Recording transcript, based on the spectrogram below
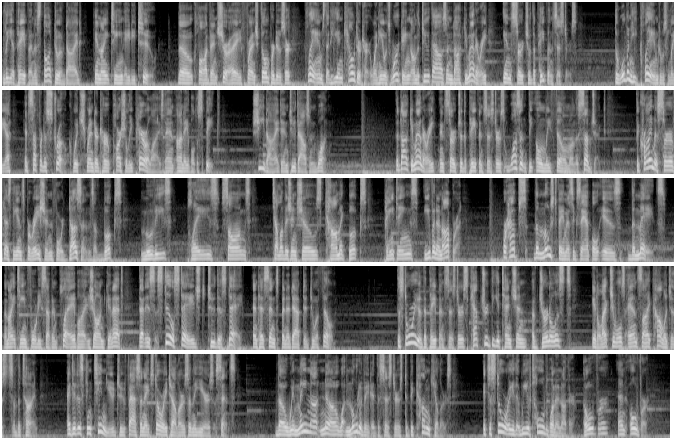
Leah Papin is thought to have died in 1982, though Claude Ventura, a French film producer, claims that he encountered her when he was working on the 2000 documentary In Search of the Papin Sisters. The woman he claimed was Leah had suffered a stroke which rendered her partially paralyzed and unable to speak. She died in 2001. The documentary, In Search of the Papin Sisters, wasn't the only film on the subject. The crime has served as the inspiration for dozens of books, movies, plays, songs, television shows, comic books, paintings, even an opera. Perhaps the most famous example is The Maids, a 1947 play by Jean Genet that is still staged to this day and has since been adapted to a film. The story of the Papin sisters captured the attention of journalists, intellectuals, and psychologists of the time, and it has continued to fascinate storytellers in the years since. Though we may not know what motivated the sisters to become killers, it's a story that we have told one another over and over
